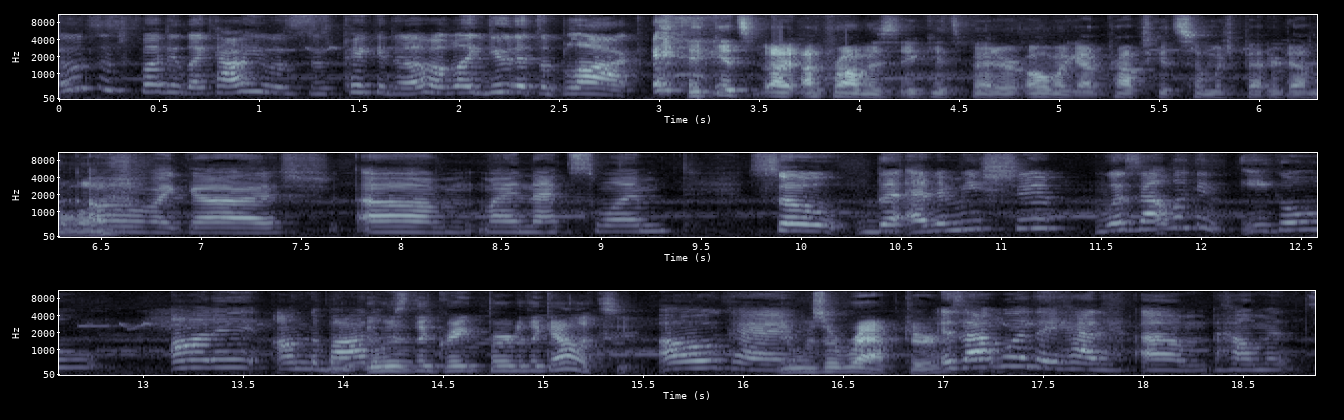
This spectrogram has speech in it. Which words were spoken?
It was just funny, like how he was just picking it up. I'm like, dude, it's a block. It gets, I, I promise, it gets better. Oh my god, props get so much better down the line. oh my gosh. Um, my next one. So the enemy ship was that like an eagle on it on the bottom? It was the great bird of the galaxy. Oh, okay. It was a raptor. Is that where they had um helmets?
